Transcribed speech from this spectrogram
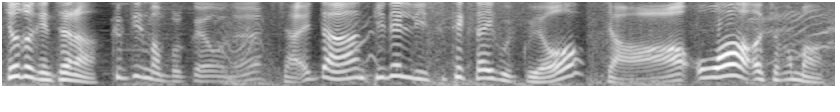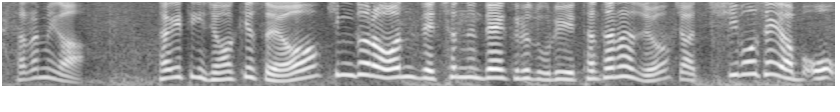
저도 괜찮아. 극딜만 볼 거예요, 오늘. 자, 일단 비델리 stack 쌓이고 있고요. 자, 우와, 어, 잠깐만. 사람이가 targeting이 정확했어요. 힘 돌아왔는데 쳤는데 그래도 우리 탄탄하죠. 자, 치보세요. 한번. 오,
